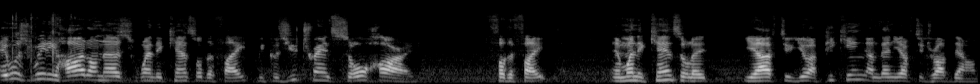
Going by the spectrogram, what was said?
it was really hard on us when they canceled the fight because you train so hard for the fight, and when they cancel it, you have to you are peaking and then you have to drop down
